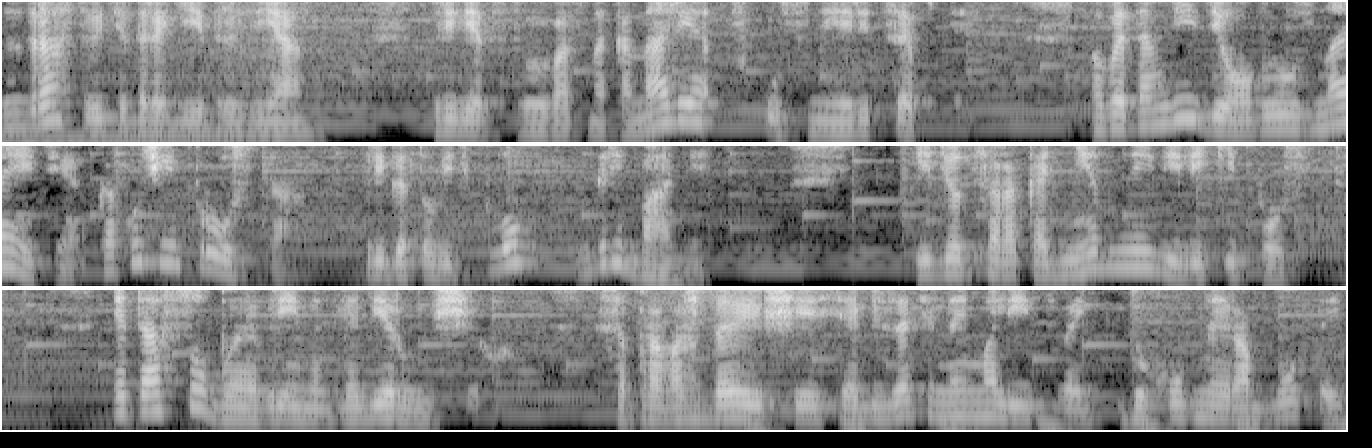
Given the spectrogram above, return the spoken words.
Здравствуйте, дорогие друзья! Приветствую вас на канале «Вкусные рецепты». В этом видео вы узнаете, как очень просто приготовить плов с грибами. Идет 40-дневный Великий пост. Это особое время для верующих, сопровождающееся обязательной молитвой, духовной работой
